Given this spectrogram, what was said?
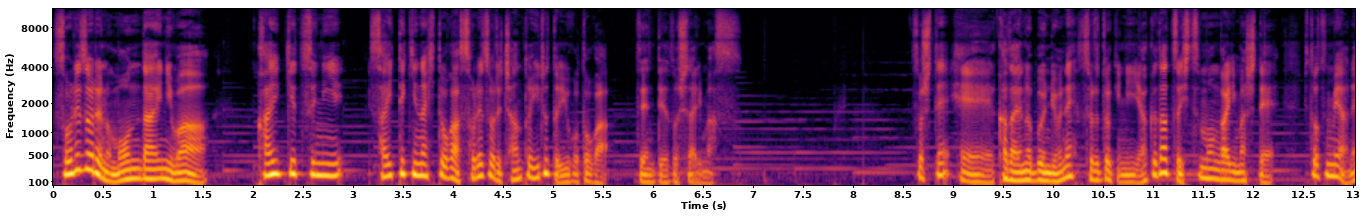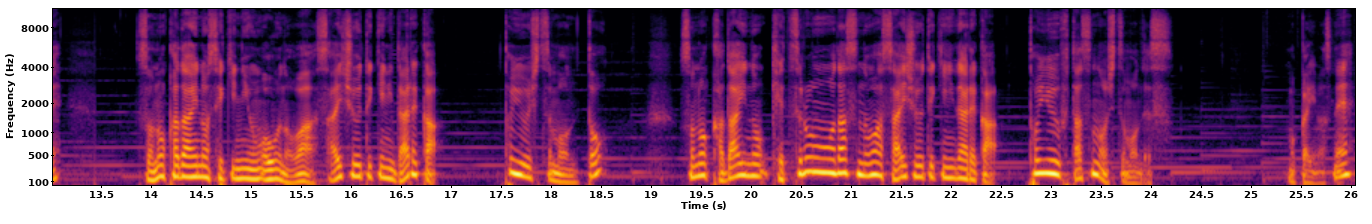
それぞれの問題には解決に最適な人がそれぞれちゃんといるということが前提としてあります。そして、えー、課題の分離をね、するときに役立つ質問がありまして、一つ目はね、その課題の責任を負うのは最終的に誰かという質問と、その課題の結論を出すのは最終的に誰かという二つの質問です。もう一回言いますね。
